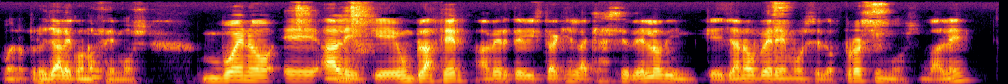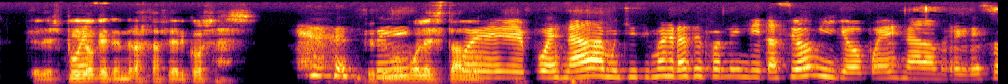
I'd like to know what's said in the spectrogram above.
Bueno, pero ya le conocemos. Bueno, eh, Ale, que un placer haberte visto aquí en la clase de Elodin, que ya nos veremos en los próximos, ¿vale? Te despido pues que tendrás que hacer cosas. Que te hemos molestado. Pues, pues, nada, muchísimas gracias por la invitación y yo pues nada, me regreso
